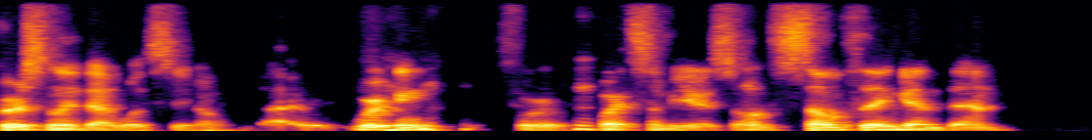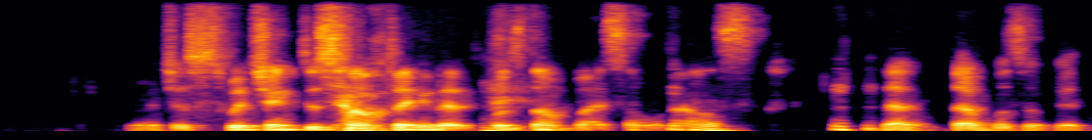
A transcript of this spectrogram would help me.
personally, that was you know working for quite some years on something, and then know, just switching to something that was done by someone else that that was a bit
